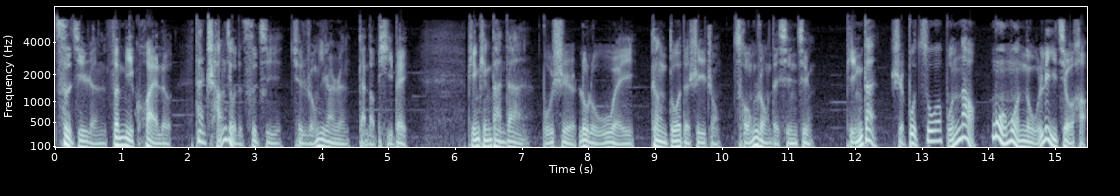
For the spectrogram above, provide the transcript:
刺激人分泌快乐，但长久的刺激却容易让人感到疲惫。平平淡淡不是碌碌无为，更多的是一种。从容的心境，平淡是不作不闹，默默努力就好。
